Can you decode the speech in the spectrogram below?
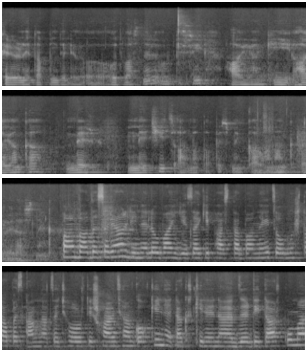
քրեորեն հետապնդելի հոդվածները, որպեսզի հայյանքի հայյանքը մեր մեջից արմատապես մենք կարողանանք վերացնենք։ Պարոն Բաղդասարյան, լինելով այն եզակի փաստաբաններից, ով մշտապես կանգնած է 4-րդ իշխանության կողքին, հետաքրքիր է նաև ձեր դիտարկումը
